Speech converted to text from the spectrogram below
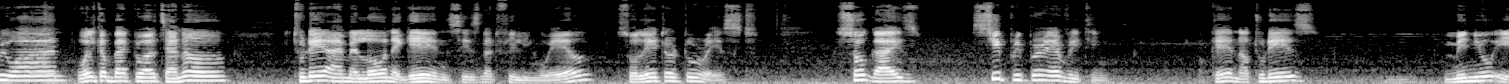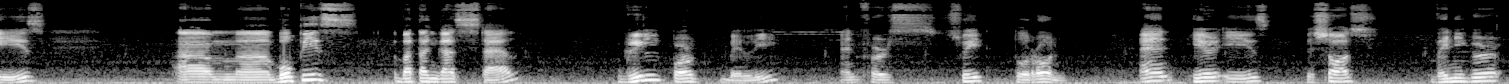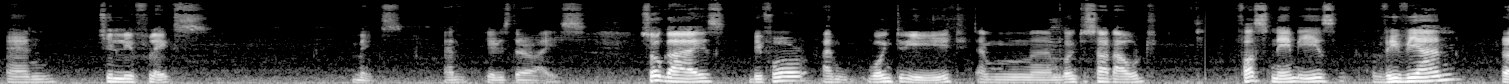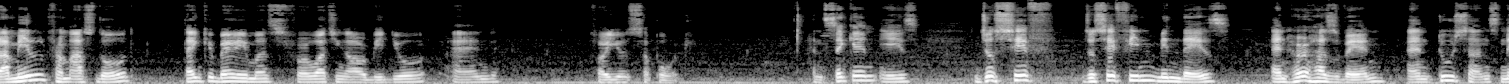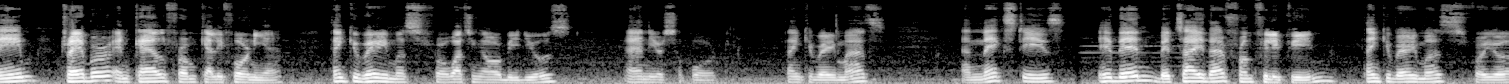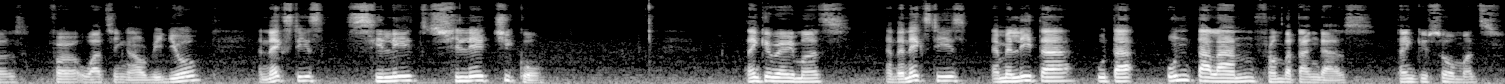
everyone, welcome back to our channel. Today I'm alone again. She's not feeling well, so later to rest. So guys, she prepare everything. Okay, now today's menu is um, uh, Bopis Batangas style, grilled pork belly, and first sweet turon. And here is the sauce vinegar and chili flakes mix. And here is the rice. So guys before i'm going to eat i'm, I'm going to start out. First name is vivian ramil from ashdod. Thank you very much for watching our video and for your support. And second is joseph josephine mendez and her husband and two sons named Trevor and Cal from California. Thank you very much for watching our videos and your support. Thank you very much. And next is Eden Bechaida from Philippines. Thank you very much for your for watching our video. And next is Sile, Chico. Thank you very much. And the next is Emelita Uta Untalan from Batangas. Thank you so much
